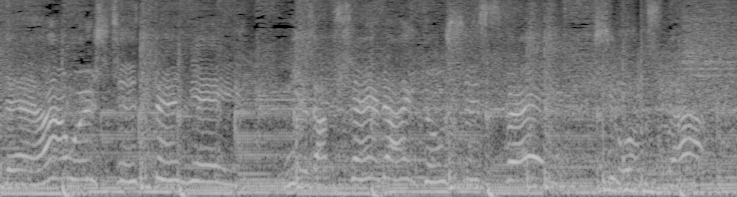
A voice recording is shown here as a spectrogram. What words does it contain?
Ideały szczytne miej. Nie zaprzedaj duszy swej Siłą zła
